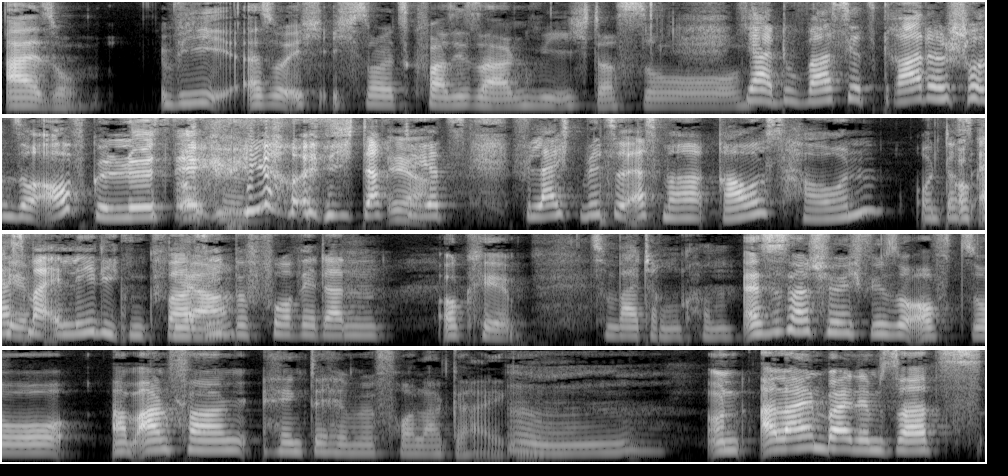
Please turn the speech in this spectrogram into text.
Also, wie, also ich, ich soll jetzt quasi sagen, wie ich das so. Ja, du warst jetzt gerade schon so aufgelöst Okay. irgendwie. Und ich dachte Ja. jetzt, vielleicht willst du erstmal raushauen und das Okay. erstmal erledigen quasi, Ja. bevor wir dann Okay. zum Weiteren kommen. Es ist natürlich wie so oft so, am Anfang hängt der Himmel voller Geigen. Und allein bei dem Satz,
